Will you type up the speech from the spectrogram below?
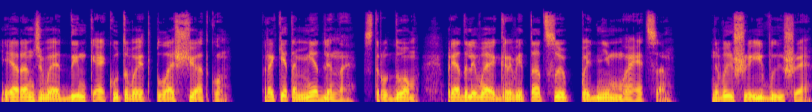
и оранжевая дымка окутывает площадку. Ракета медленно, с трудом, преодолевая гравитацию, поднимается. Выше и выше,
